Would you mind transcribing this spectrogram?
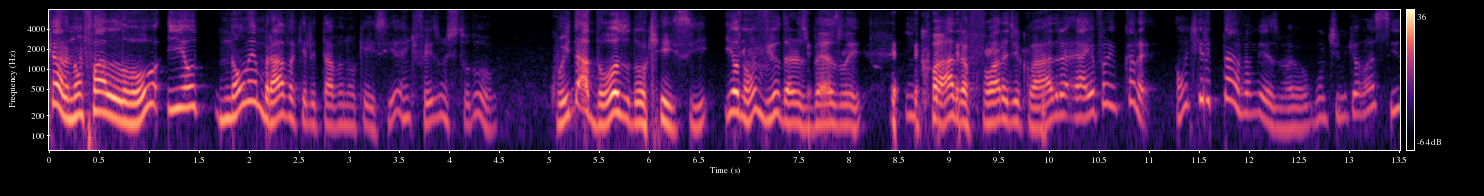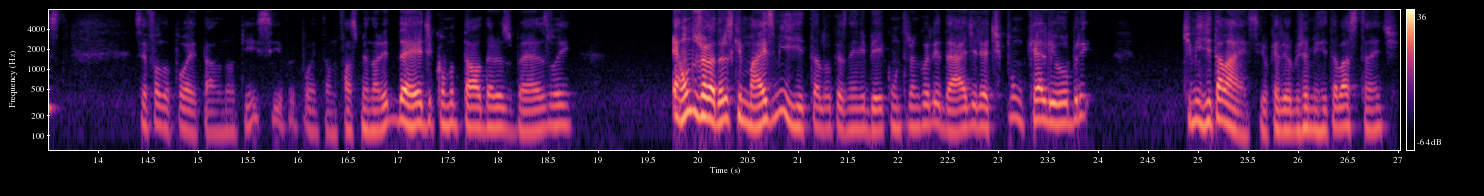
Cara, não falou e eu não lembrava que ele tava no OKC. A gente fez um estudo cuidadoso do OKC e eu não vi o Darius Basley em quadra, fora de quadra. Aí eu falei, cara, onde que ele tava mesmo? É algum time que eu não assisto. Você falou, pô, ele tava no OKC. Eu falei, pô, então não faço a menor ideia de como tá o Darius Basley. É um dos jogadores que mais me irrita, Lucas, na NBA com tranquilidade. Ele é tipo um Kelly Oubre que me irrita mais. E o Kelly Oubre já me irrita bastante.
